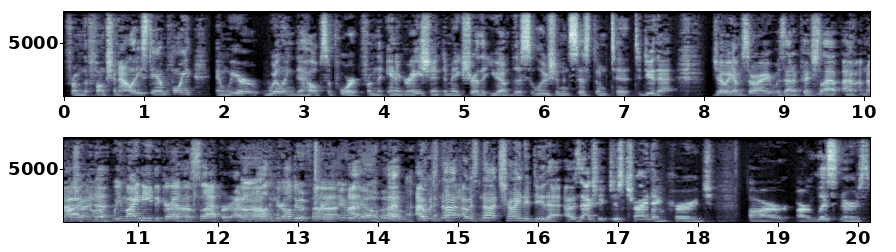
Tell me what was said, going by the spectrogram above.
from the functionality standpoint. And we are willing to help support from the integration to make sure that you have the solution and system to, to do that. Joey, I'm sorry. Was that a pitch slap? I'm, I'm not I- trying uh, to. we might need to grab uh, the slapper. I don't know. uh, I'll, here, I'll do it for you. Uh, There we I- go. Boom. I, I was not. I was not trying to do that. I was actually just trying to encourage our our listeners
